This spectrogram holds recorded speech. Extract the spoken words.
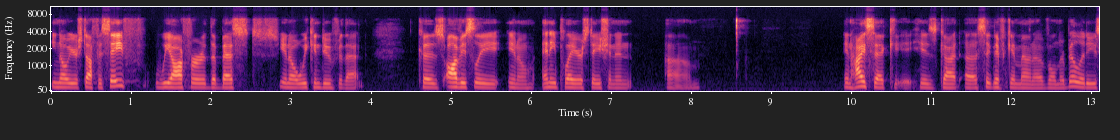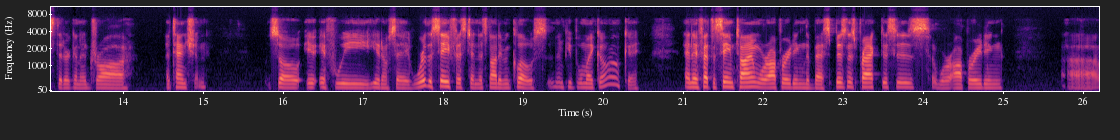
you know, your stuff is safe, we offer the best, you know, we can do for that. Because obviously, you know, any player station in um, in HiSec has got a significant amount of vulnerabilities that are going to draw attention. So if we, you know, say we're the safest and it's not even close, then people might go, oh, okay. And if at the same time we're operating the best business practices, we're operating, uh,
